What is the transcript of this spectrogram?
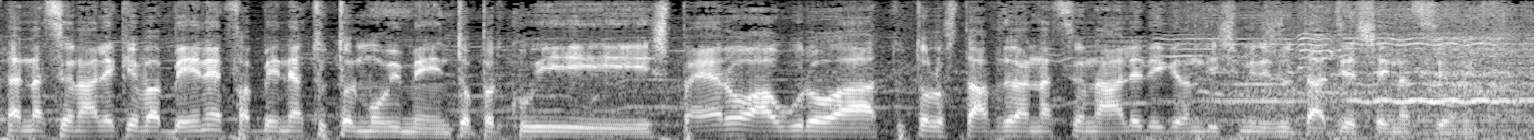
la nazionale che va bene fa bene a tutto il movimento per cui spero, auguro a tutto lo staff della nazionale dei grandissimi risultati delle sei nazioni.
